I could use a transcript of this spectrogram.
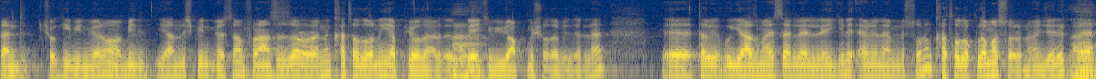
ben de çok iyi bilmiyorum ama bil, yanlış bilmiyorsam Fransızlar oranın kataloğunu yapıyorlardı. Ha. Belki bir yapmış olabilirler. Ee, tabii bu yazma eserlerle ilgili en önemli sorun kataloglama sorunu. Öncelikle Evet.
